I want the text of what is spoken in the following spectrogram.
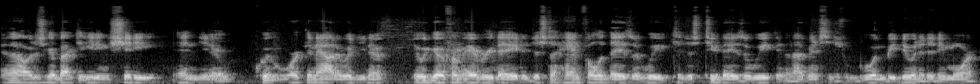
and then I would just go back to eating shitty and you know quit working out. It would you know it would go from every day to just a handful of days a week to just two days a week, and then I eventually just wouldn't be doing it anymore.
